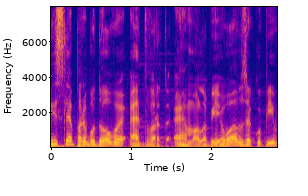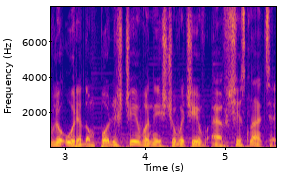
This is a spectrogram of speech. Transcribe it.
Після перебудови Едвард М. лобіював закупівлю урядом Польщі винищувачів F-16.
